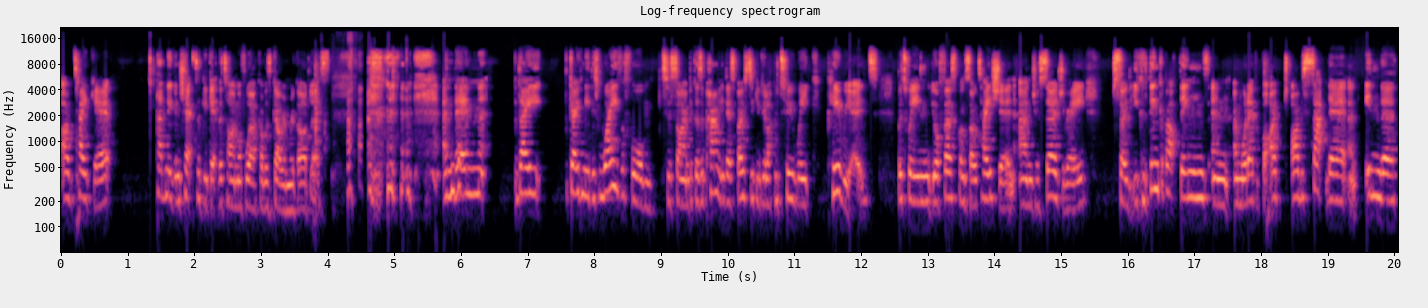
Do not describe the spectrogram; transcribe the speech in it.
I'll take it." Hadn't even checked I could get the time off work. I was going regardless. and then they gave me this waiver form to sign because apparently they're supposed to give you like a two week period between your first consultation and your surgery so that you can think about things and, and whatever. But I, I was sat there and in the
